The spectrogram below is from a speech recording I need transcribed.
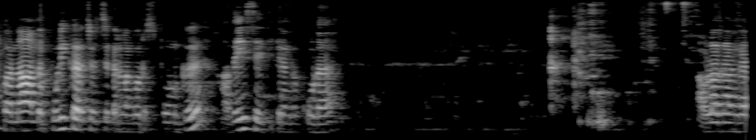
இப்போ நான் அந்த புளி கரைச்சி வச்சுக்கிறேங்க ஒரு ஸ்பூனுக்கு அதையும் சேர்த்திக்கிறேங்க கூட. அவ்வளோதாங்க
